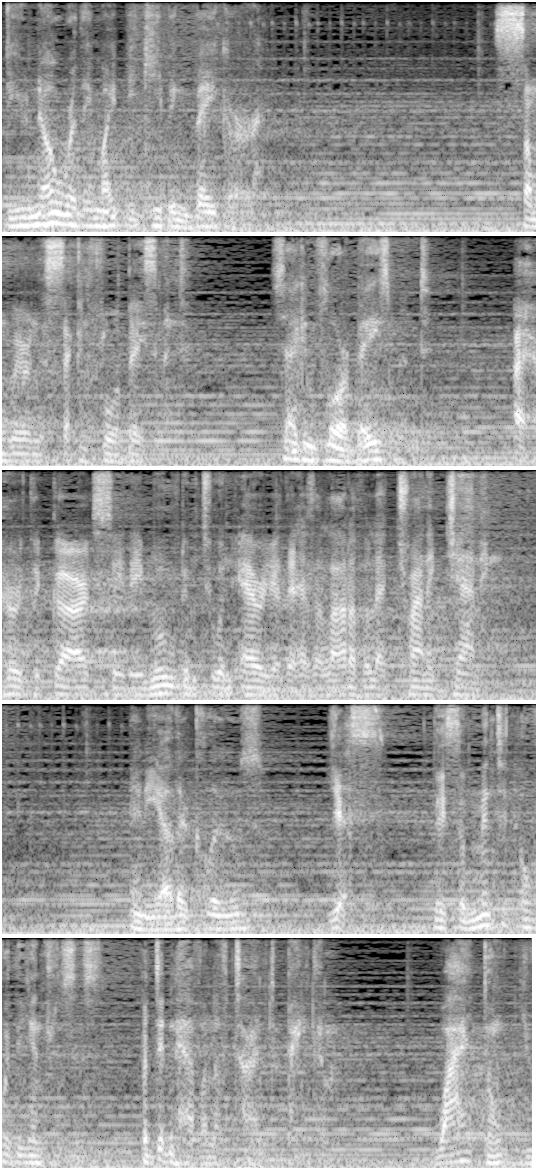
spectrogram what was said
Do you know where they might be keeping Baker? Somewhere in the second floor basement. Second floor basement. I heard the guards say they moved him to an area that has a lot of electronic jamming. Any other clues? Yes, they cemented over the entrances, but didn't have enough time to paint them. Why don't you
